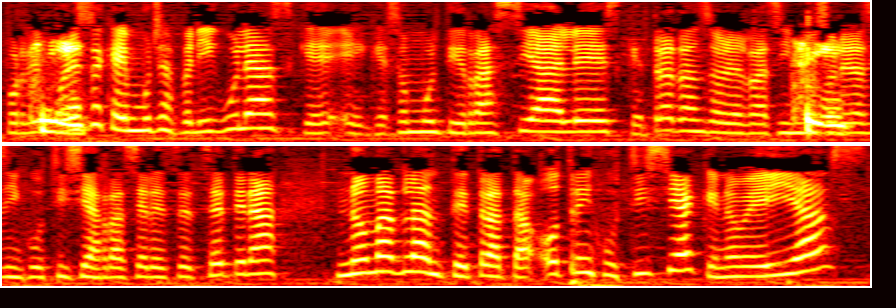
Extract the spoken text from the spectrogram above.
Porque sí. por eso es que hay muchas películas que, eh, que, son multirraciales, que tratan sobre el racismo, sí. sobre las injusticias raciales, etcétera. Nomadland te trata otra injusticia que no veías,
